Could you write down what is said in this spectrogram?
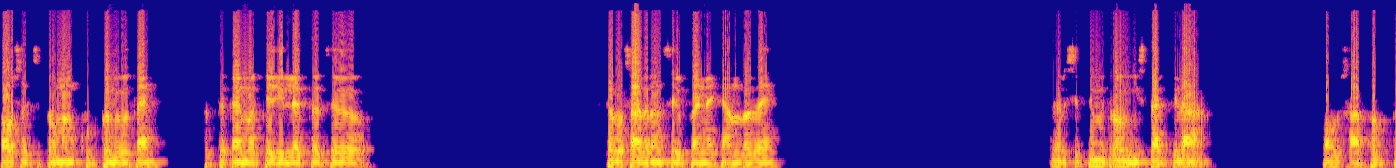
पावसाचे प्रमाण खूप कमी होत आहे. फक्त काय मागच्या जिल्ह्यातच सर्वसाधारण सरी पडण्याचा अंदाज आहे. तर शेतकरी मित्र वीस तारखेला पाऊस हा फक्त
